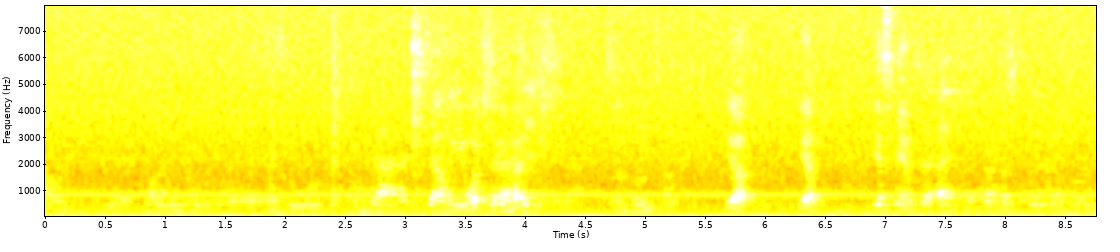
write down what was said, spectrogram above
um, the x one, the x that Telling you what to add. into that. Mm-hmm. Okay. Yep. Yep. Yes, ma'am. The S in front of the numbers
